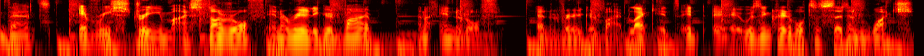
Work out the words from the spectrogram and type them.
that every stream I started off in a really good vibe and I ended off at a very good vibe. Like it, it, it was incredible to sit and watch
